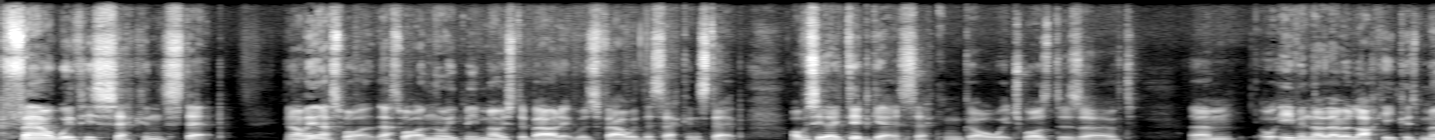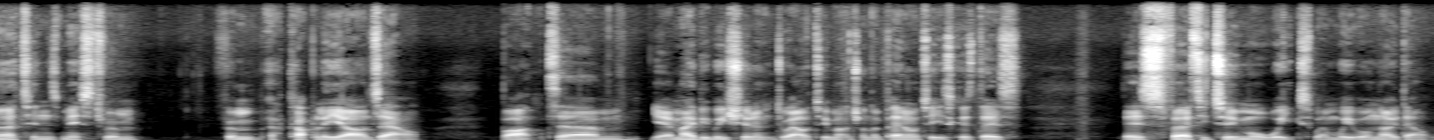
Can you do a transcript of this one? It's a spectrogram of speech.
foul with his second step. And I think that's what that's what annoyed me most about it was foul with the second step. Obviously, they did get a second goal, which was deserved, um, or even though they were lucky because Mertens missed from from a couple of yards out. But um, yeah, maybe we shouldn't dwell too much on the penalties because there's there's 32 more weeks when we will no doubt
